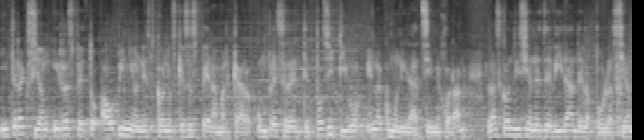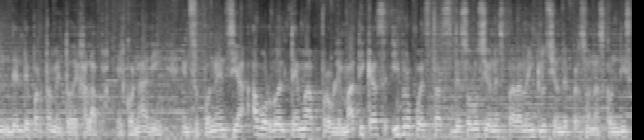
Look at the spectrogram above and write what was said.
interacción y respeto a opiniones con los que se espera marcar un precedente positivo en la comunidad sin mejorar las condiciones de vida de la población del departamento de Jalapa. El CONADI, en su ponencia, abordó el tema problemáticas y propuestas de soluciones para la inclusión de personas con discapacidad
